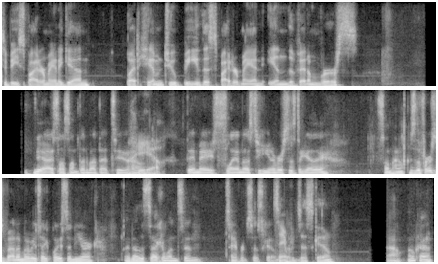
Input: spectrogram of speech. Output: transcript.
to be Spider-Man again, but him to be the Spider-Man in the Venomverse. Yeah, I saw something about that too. Yeah. They may slam those two universes together somehow. Does the first Venom movie take place in New York? I know the second one's in San Francisco. San Francisco. Oh, okay.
